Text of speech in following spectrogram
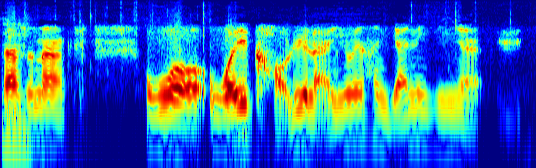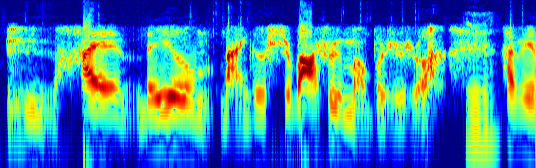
但是呢，我我也考虑了，因为他年龄今年还没有满够十八岁嘛，不是说嗯，还没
